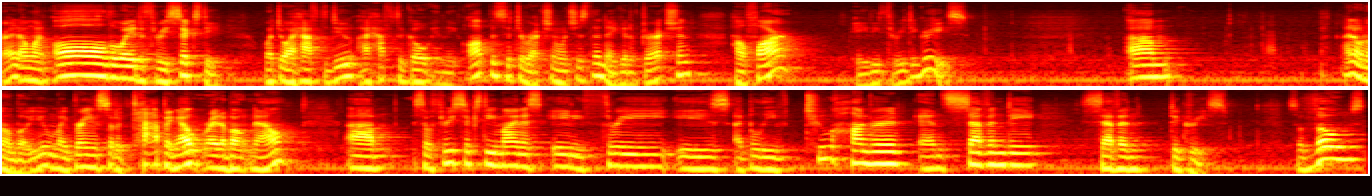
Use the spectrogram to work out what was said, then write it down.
right? I went all the way to 360. What do I have to do? I have to go in the opposite direction, which is the negative direction. How far? 83 degrees. Um, I don't know about you. My brain's sort of tapping out right about now. Um, so 360 minus 83 is, I believe, 277 degrees. So those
